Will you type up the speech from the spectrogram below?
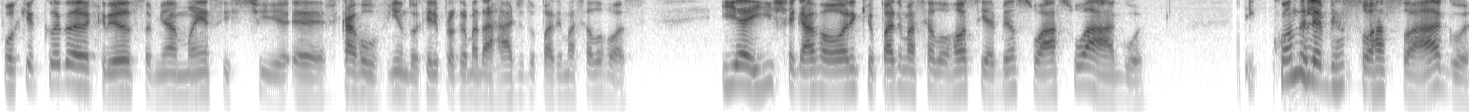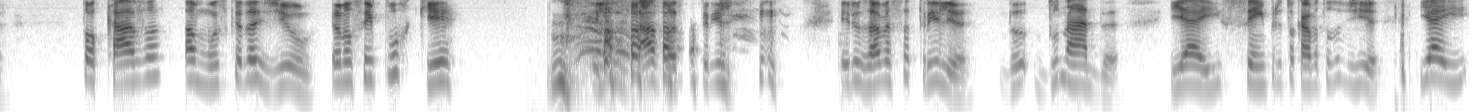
Porque quando eu era criança, minha mãe assistia, é, ficava ouvindo aquele programa da rádio do padre Marcelo Rossi. E aí chegava a hora em que o padre Marcelo Rossi ia abençoar a sua água. E quando ele abençoava a sua água, tocava a música da Gil. Eu não sei porquê. Ele usava a trilha. Ele usava essa trilha do, do nada. E aí sempre tocava todo dia. E aí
